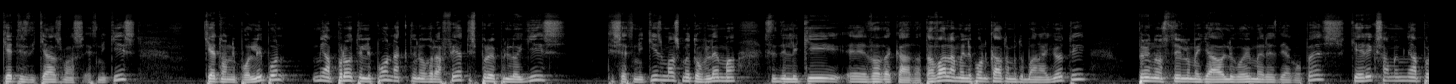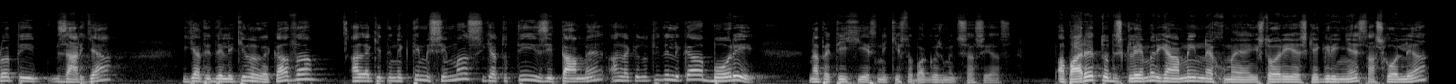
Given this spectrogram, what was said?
και της δικιάς μας εθνικής και των υπολείπων. Μια πρώτη λοιπόν ακτινογραφία της προεπιλογής της εθνικής μας με το βλέμμα στην τελική ε, δωδεκάδα. Τα βάλαμε λοιπόν κάτω με τον Παναγιώτη πριν τον στείλουμε για ολιγοήμερες διακοπές και ρίξαμε μια πρώτη ζαριά για την τελική δωδεκάδα αλλά και την εκτίμησή μας για το τι ζητάμε αλλά και το τι τελικά μπορεί να πετύχει η εθνική στο παγκόσμιο της Ασίας. Απαραίτητο disclaimer για να μην έχουμε ιστορίες και γκρίνιες στα σχόλια.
